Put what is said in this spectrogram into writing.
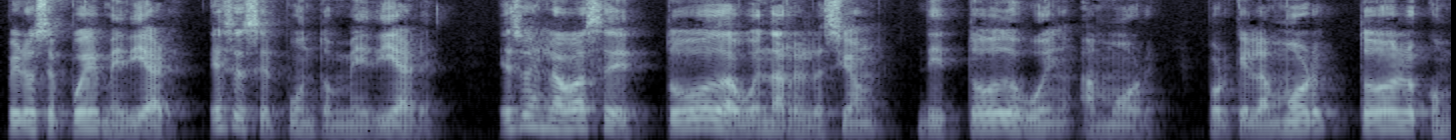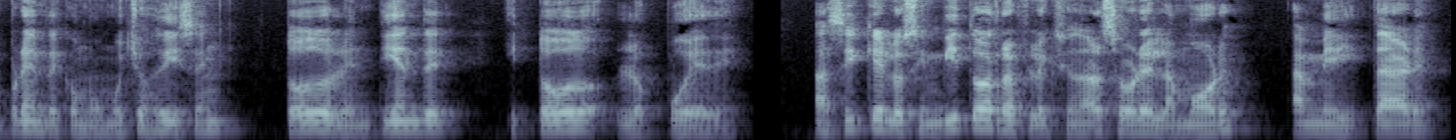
pero se puede mediar, ese es el punto, mediar. Eso es la base de toda buena relación, de todo buen amor, porque el amor todo lo comprende, como muchos dicen, todo lo entiende y todo lo puede. Así que los invito a reflexionar sobre el amor, a meditar,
